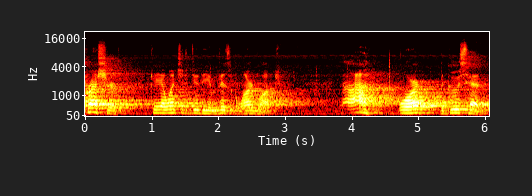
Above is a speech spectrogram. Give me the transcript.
pressure. Okay, I want you to do the invisible arm lock. Ah, or the goose head.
